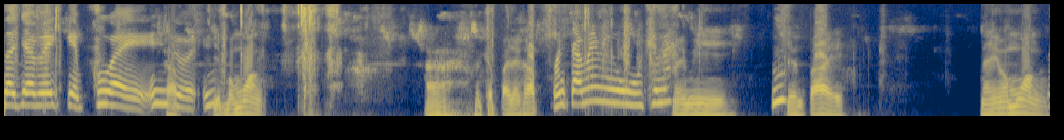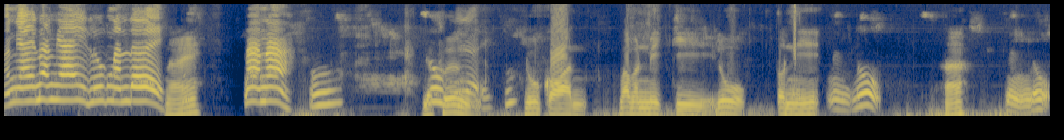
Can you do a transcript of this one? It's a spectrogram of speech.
เราจะไปเก็บกล้วยครับด้วยเก็บมะม่วง อ่าเราจะไปนะครับ มันจะไม่มีงูใช่ไหมไม่มีอืมเดินไป ไหนมะม่วง นั่นไงนั่นไงลูกนั้นเลยไหนน่าน่ะอืมอย่าลูกเพึ่งใหญ่อืมดูก่อนว่ามันมีกี่ลูกต้นนี้หนึ่งลูกฮะหนึ่งลูก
